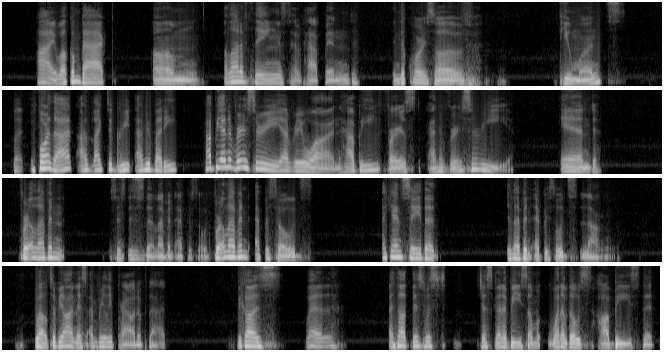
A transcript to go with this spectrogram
Hi, welcome back. Um, a lot of things have happened in the course of few months. But before that, I'd like to greet everybody. Happy anniversary, everyone. Happy first anniversary. And for 11, since this is the 11th episode, for 11 episodes, I can't say that 11 episodes lang. Well, to be honest, I'm really proud of that. Because, well, I thought this was just gonna be some one of those hobbies that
